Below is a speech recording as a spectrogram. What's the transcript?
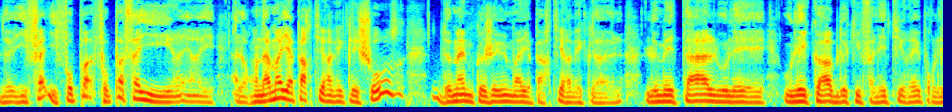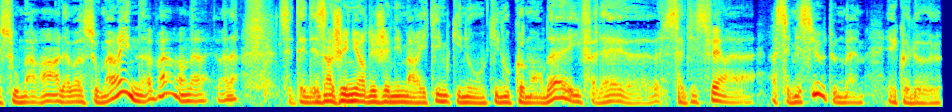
Il, fa, il faut pas, faut pas faillir. Alors on a maille à partir avec les choses, de même que j'ai eu maille à partir avec le, le, métal ou les ou les câbles qu'il fallait tirer pour les sous-marins la base sous-marine. Voilà. C'était des ingénieurs du génie maritime qui nous qui nous commandaient. Il fallait euh, satisfaire à, à, ces messieurs tout de même, et que le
